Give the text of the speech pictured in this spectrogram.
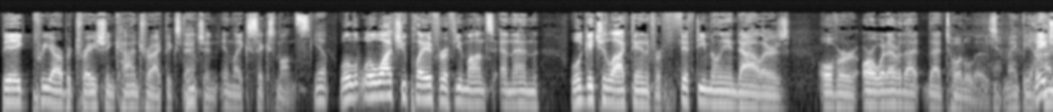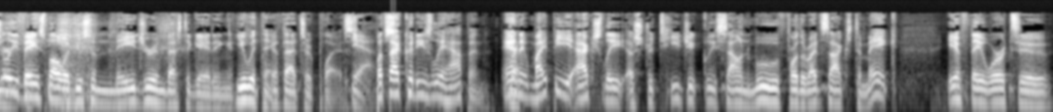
big pre-arbitration contract extension in like six months. Yep. We'll we'll watch you play for a few months and then we'll get you locked in for fifty million dollars." Over or whatever that, that total is. it might be Major League Baseball would do some major investigating. You would think. if that took place. Yeah. but that could easily happen, and Right. it might be actually a strategically sound move for the Red Sox to make if they were to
